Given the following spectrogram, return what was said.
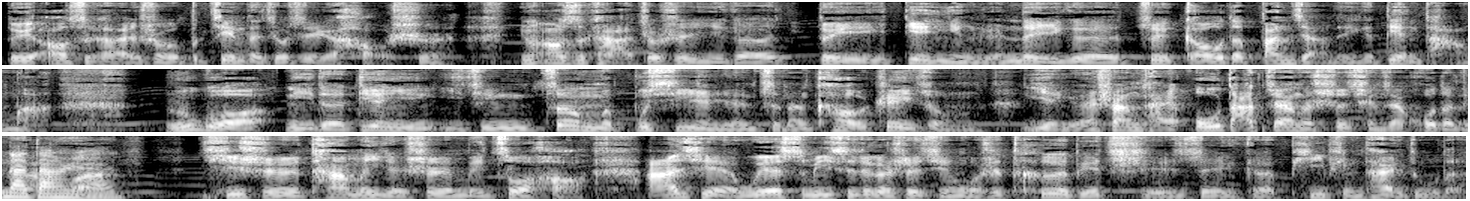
对于奥斯卡来说，不见得就是一个好事，因为奥斯卡就是一个对电影人的一个最高的颁奖的一个殿堂嘛。如果你的电影已经这么不吸引人，只能靠这种演员上台殴打这样的事情才获得流量，那当然。其实他们也是没做好，而且威尔史密斯这个事情，我是特别持这个批评态度的。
